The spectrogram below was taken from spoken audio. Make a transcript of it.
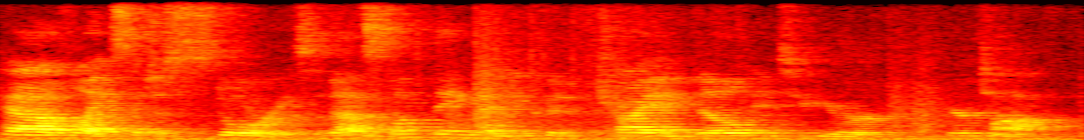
have like such a story. So that's something that you could try and build into your, your talk.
